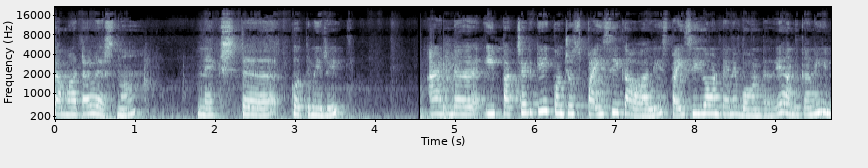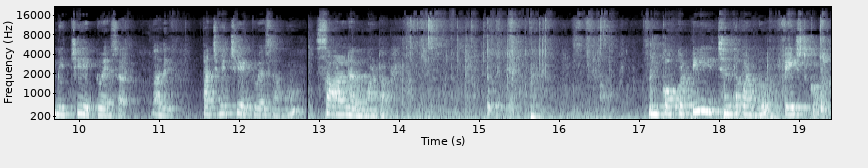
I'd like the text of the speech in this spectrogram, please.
టమాటా వేస్తున్నా. నెక్స్ట్ కొత్తిమీర. అండ్ ఈ పచ్చడికి కొంచెం స్పైసీ కావాలి. స్పైసీగా ఉంటేనే బాగుంటుంది. అందుకని మిర్చి ఎక్కువ అదే పచ్చిమిర్చి ఎక్కువ వేసాము. సాల్ట్ అనమాట ఇంకొకటి చింతపండు టేస్ట్ కోసం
